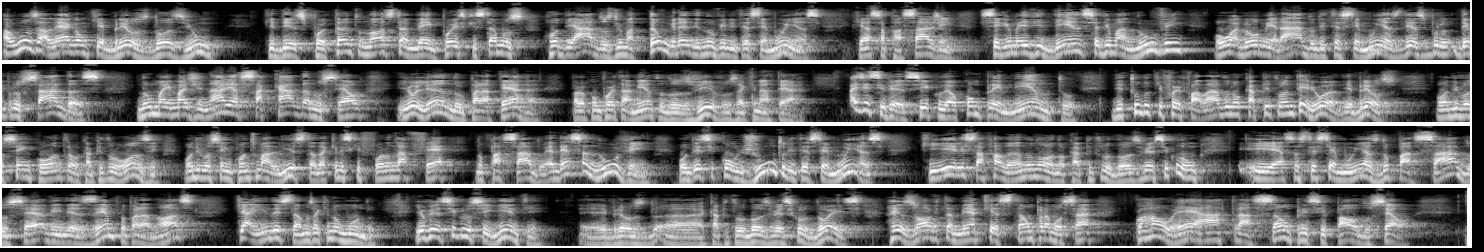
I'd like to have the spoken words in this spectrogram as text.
Alguns alegam que Hebreus 12, 1, que diz, portanto, nós também, pois que estamos rodeados de uma tão grande nuvem de testemunhas, que essa passagem seria uma evidência de uma nuvem ou aglomerado de testemunhas debruçadas numa imaginária sacada no céu e olhando para a terra, para o comportamento dos vivos aqui na terra. Mas esse versículo é o complemento de tudo o que foi falado no capítulo anterior de Hebreus, onde você encontra, o capítulo 11, onde você encontra uma lista daqueles que foram da fé no passado. É dessa nuvem, ou desse conjunto de testemunhas, que ele está falando no, no, capítulo 12, versículo 1. E essas testemunhas do passado servem de exemplo para nós que ainda estamos aqui no mundo. E o versículo seguinte, eh, Hebreus uh, capítulo 12, versículo 2, resolve também a questão para mostrar qual é a atração principal do céu.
